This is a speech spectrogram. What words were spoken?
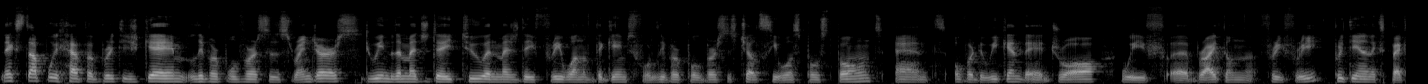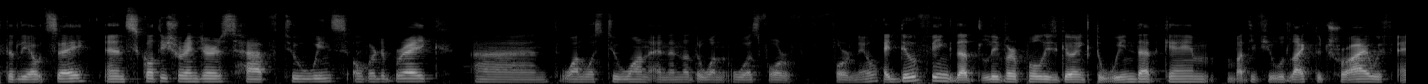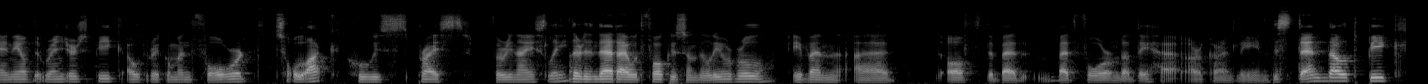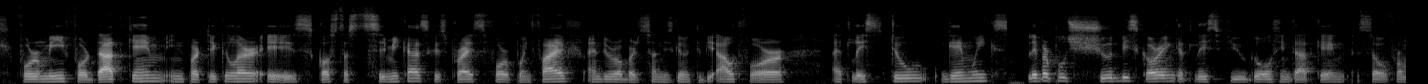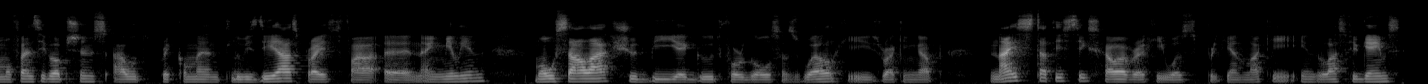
Next up, we have a British game Liverpool versus Rangers. Between the match day 2 and match day 3, one of the games for Liverpool versus Chelsea was postponed, and over the weekend they had draw with uh, Brighton 3 3. Pretty unexpectedly, I would say. And Scottish Rangers have two wins over the break, and one was 2 1, and another one was 4 4 0. I do think that Liverpool is going to win that game, but if you would like to try with any of the Rangers pick, I would recommend forward Colak, who is priced very nicely. Other than that, I would focus on the Liverpool, even uh, of the bad bad form that they ha- are currently in. The standout pick for me for that game in particular is Kostas Tsimikas, who's priced 4.5. Andy Robertson is going to be out for at least two game weeks. Liverpool should be scoring at least few goals in that game. So from offensive options, I would recommend Luis Diaz, priced five, uh, 9 million. Mo Salah should be a good for goals as well. He's racking up nice statistics. However, he was pretty unlucky in the last few games.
